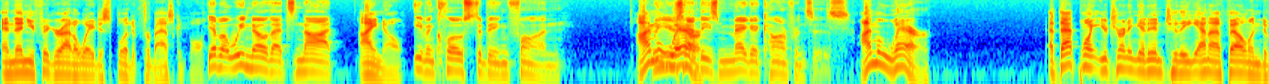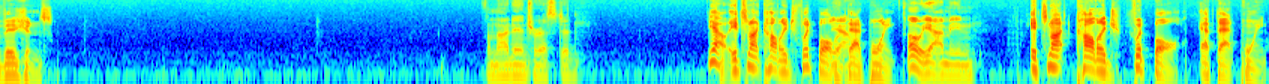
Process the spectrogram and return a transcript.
and then you figure out a way to split it for basketball. Yeah, but we know that's not I know. even close to being fun. I'm we just aware. have these mega conferences. I'm aware. At that point, you're turning it into the NFL and divisions. I'm not interested. Yeah, it's not college football Yeah. at that point. Oh yeah, I mean, It's not college football at that point.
